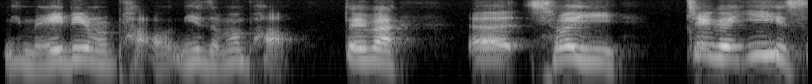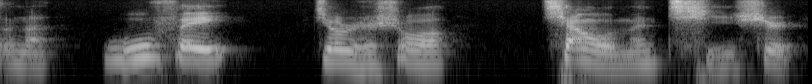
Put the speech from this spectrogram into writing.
你没地方跑，你怎么跑，对吧？呃，所以这个意思呢，无非就是说，向我们启示，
